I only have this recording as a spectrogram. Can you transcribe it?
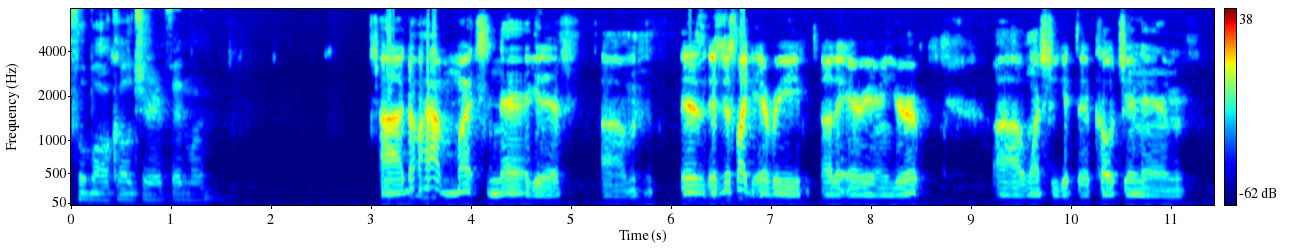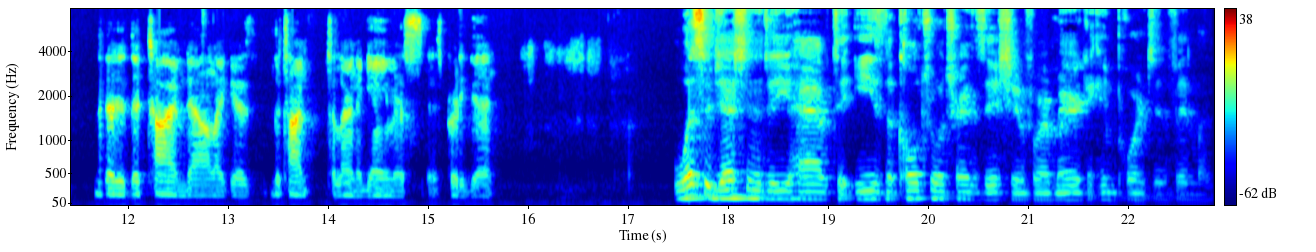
football culture in Finland? I don't have much negative. Um, it's, it's, just like every other area in Europe. Uh, once you get the coaching and the, the time down, like is the time to learn the game is is pretty good. What suggestions do you have to ease the cultural transition for American imports in Finland?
